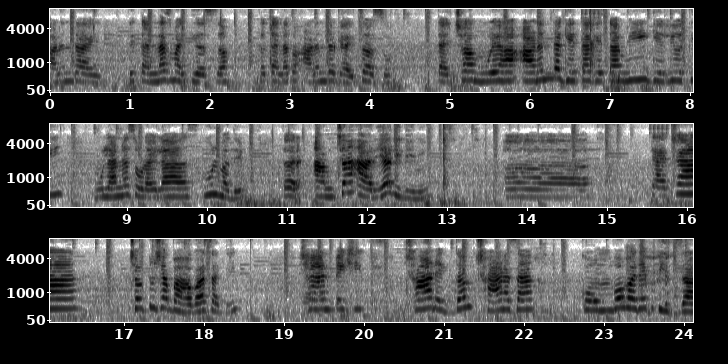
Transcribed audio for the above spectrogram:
आनंद आहे ते त्यांनाच माहिती असतं. तर त्यांना तो आनंद घ्यायचा असो. त्याच्यामुळे हा आनंद घेता घेता मी गेली होती मुलांना सोडायला स्कूलमध्ये. तर आमच्या आर्या दिदीनी त्याच्या छोटूशा भावासाठी छानपैकी छान एकदम छान असा कोंबोमध्ये पिझ्झा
